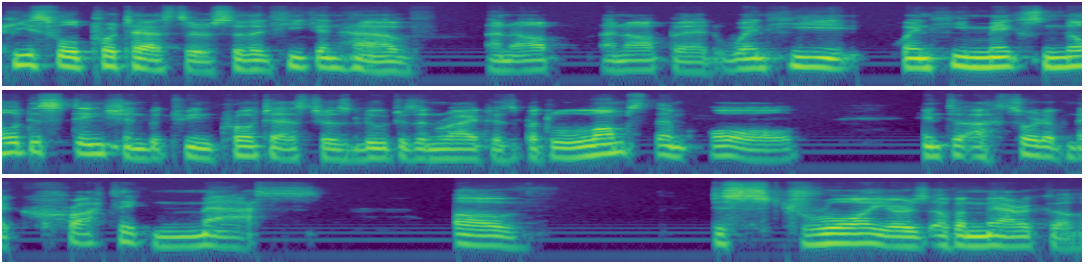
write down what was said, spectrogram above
peaceful protesters so that he can have an op an op-ed when he when he makes no distinction between protesters looters and rioters but lumps them all into a sort of necrotic mass of destroyers of America.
